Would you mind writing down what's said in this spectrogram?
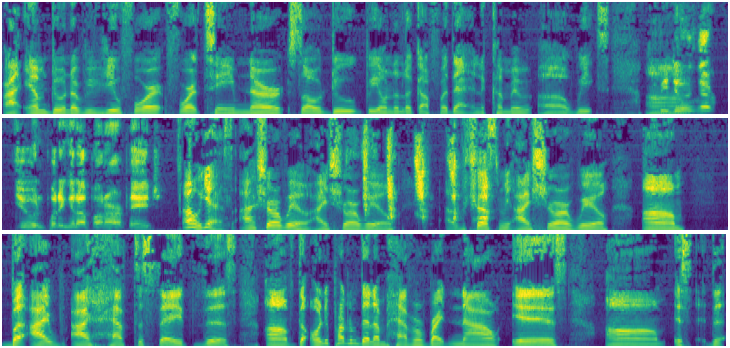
I am doing a review for it for Team Nerd, so do be on the lookout for that in the coming uh, weeks. We'll be Um, doing that review and putting it up on our page. Oh yes, I sure will. I sure will. Uh, trust me, I sure will. Um, but I I have to say this. Um, the only problem that I'm having right now is um is the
